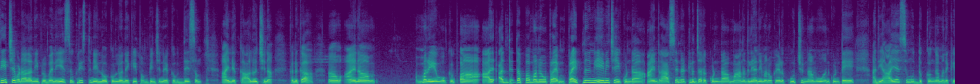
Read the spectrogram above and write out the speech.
తీర్చబడాలని ప్రభైన యేసు క్రీస్తుని లోకంలోనికి పంపించిన యొక్క ఉద్దేశం ఆయన యొక్క ఆలోచన. కనుక ఆయన మరి ఒక అంతే తప్ప మనం ప్ర ప్రయత్నం ఏమీ చేయకుండా ఆయన రాసినట్లు జరగకుండా మానదులే అని మనం ఒకవేళ కూర్చున్నాము అనుకుంటే అది ఆయాసము దుఃఖంగా మనకి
